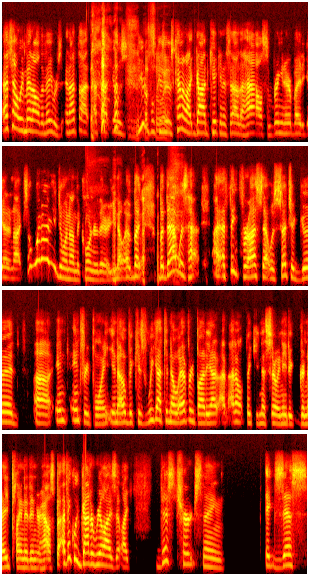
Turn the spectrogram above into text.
that's how we met all the neighbors. And I thought, I thought it was beautiful because it was kind of like God kicking us out of the house and bringing everybody together. And like, so what are you doing on the corner there? You know, uh, but, but that was, how, I think for us, that was such a good, uh, in, entry point, you know, because we got to know everybody. I, I, don't think you necessarily need a grenade planted in your house, but I think we've got to realize that like this church thing exists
